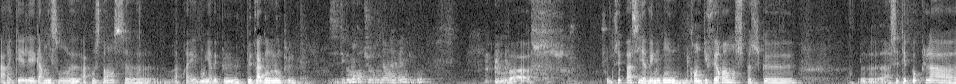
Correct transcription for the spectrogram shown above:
arrêté les garnisons euh, à Constance euh, après bon il n'y avait plus, plus de wagons non plus C'était comment quand tu revenais en Allemagne du coup? Bah, je ne sais pas s'il y avait une, une grande différence parce que euh, à cette époque-là,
